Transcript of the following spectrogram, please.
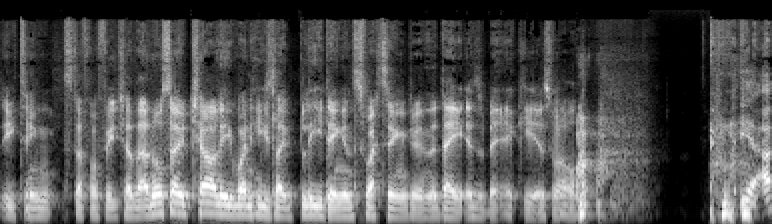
Eating stuff off each other, and also Charlie when he's like bleeding and sweating during the date is a bit icky as well. yeah, uh,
